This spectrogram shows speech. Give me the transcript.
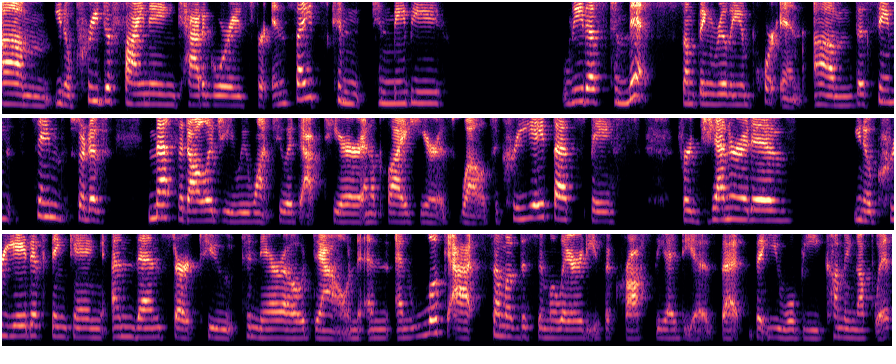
um, you know, predefining categories for insights can, can maybe lead us to miss something really important. Um, the same, same sort of methodology we want to adapt here and apply here as well to create that space for generative, you know, creative thinking and then start to, to narrow down and, and look at some of the similarities across the ideas that, that you will be coming up with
